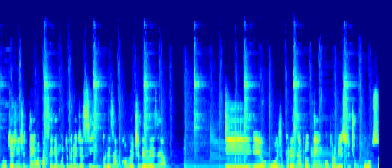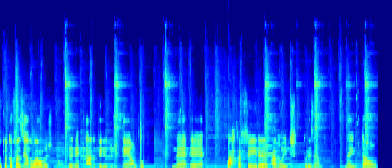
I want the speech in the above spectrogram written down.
O que a gente tem é uma parceria muito grande assim, por exemplo, como eu te dei o exemplo. Se eu hoje, por exemplo, eu tenho um compromisso de um curso que eu estou fazendo aulas num determinado período de tempo, né, é quarta-feira à noite, por exemplo, né? Então,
